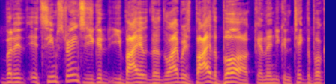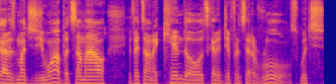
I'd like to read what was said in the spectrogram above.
but it, it seems strange that you could you buy the, the libraries buy the book and then you can take the book out as much as you want, but somehow if it's on a Kindle, it's got a different set of rules, which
